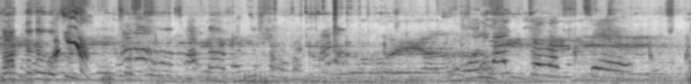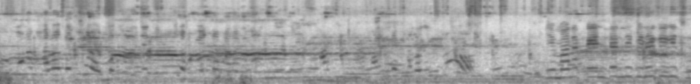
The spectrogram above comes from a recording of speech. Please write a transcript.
ষাট টাকা করছে লাগছে লাগছে এ মানে পেন টেন নিবি নাকি কিছু?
